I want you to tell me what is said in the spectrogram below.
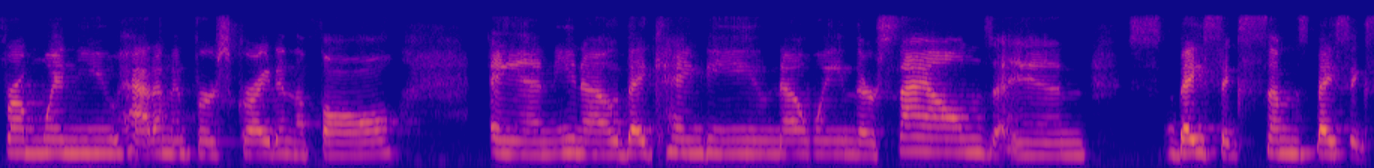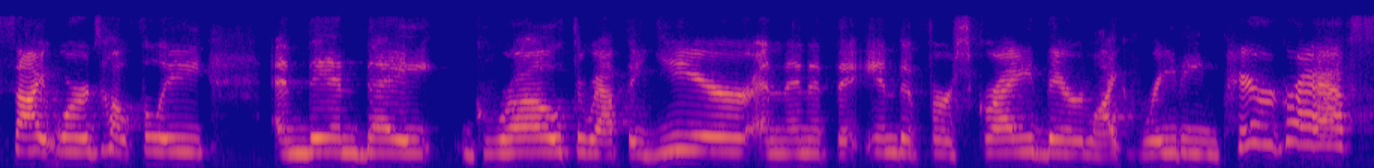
from when you had them in first grade in the fall, and you know they came to you knowing their sounds and basic some basic sight words, hopefully, and then they grow throughout the year, and then at the end of first grade they're like reading paragraphs,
